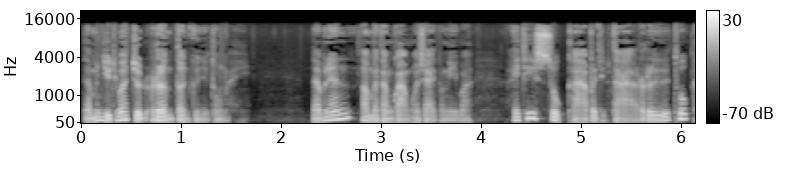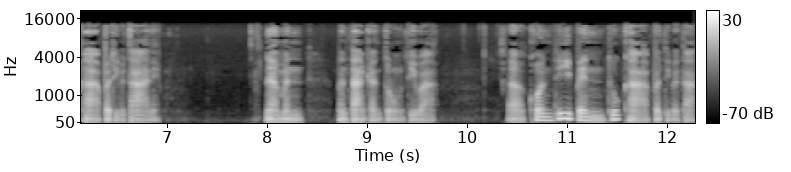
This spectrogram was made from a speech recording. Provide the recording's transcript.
แต่มันอยู่ที่ว่าจุดเริ่มต้นคุณอยู่ตรงไหน เพราะฉะนั้นเรามาทำความเข้าใจตรงนี้ว่าไอ้ที่สุขขาปฏิปทาหรือทุกขาปฏิปทาเนี่ยนะมันมันต่างกันตรงที่ว่าคนที่เป็นทุกขาปฏิปทา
